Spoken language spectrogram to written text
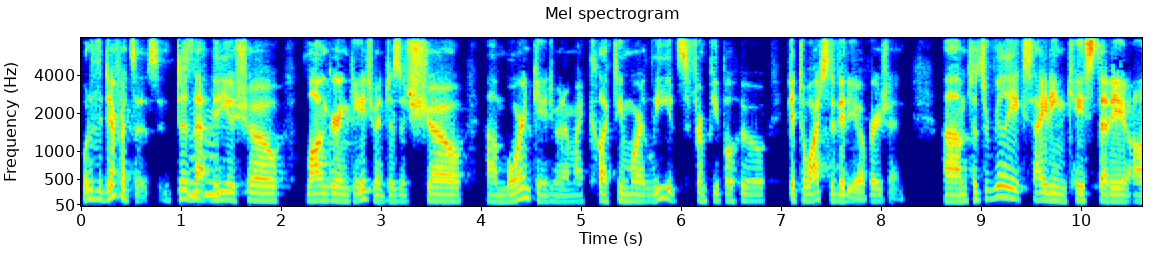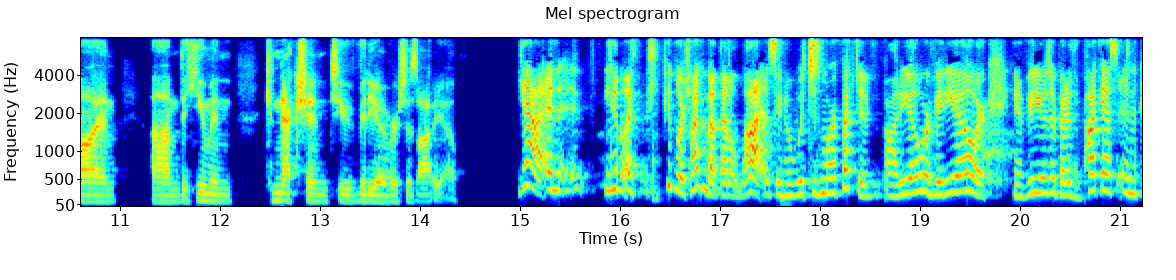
what are the differences? Does that mm-hmm. video show longer engagement? Does it show um, more engagement? Am I collecting more leads from people who get to watch the video version? Um, so it's a really exciting case study on um, the human connection to video versus audio. Yeah, and uh, you know, I think people are talking about that a lot. As you know, which is more effective, audio or video, or you know, videos are better than podcasts. And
